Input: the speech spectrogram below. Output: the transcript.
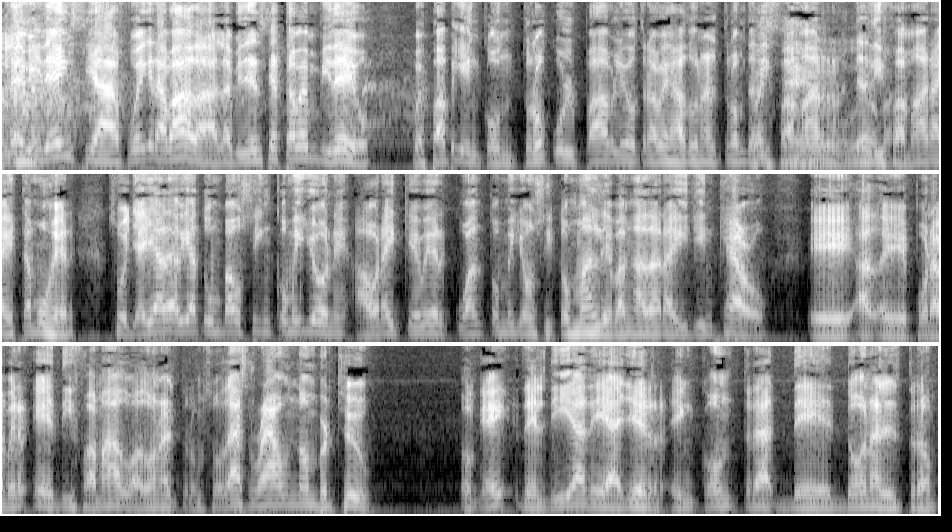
la evidencia fue grabada, la evidencia estaba en video. Pues papi encontró culpable otra vez a Donald Trump de Pues difamar, seguro, de va. difamar a esta mujer. So, ya ella le había tumbado 5 millones. Ahora hay que ver cuántos milloncitos más le van a dar a Jim Carroll eh, eh, por haber eh, difamado a Donald Trump. So that's round number two. ¿Ok? Del día de ayer en contra de Donald Trump.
